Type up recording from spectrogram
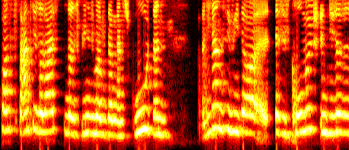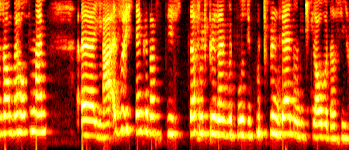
konstant ihre Leistung, dann spielen sie mal wieder ganz gut, dann verlieren sie wieder. Es ist komisch in dieser Saison bei Hoffenheim. Äh, ja, also ich denke, dass dies das ein Spiel sein wird, wo sie gut spielen werden und ich glaube, dass sie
